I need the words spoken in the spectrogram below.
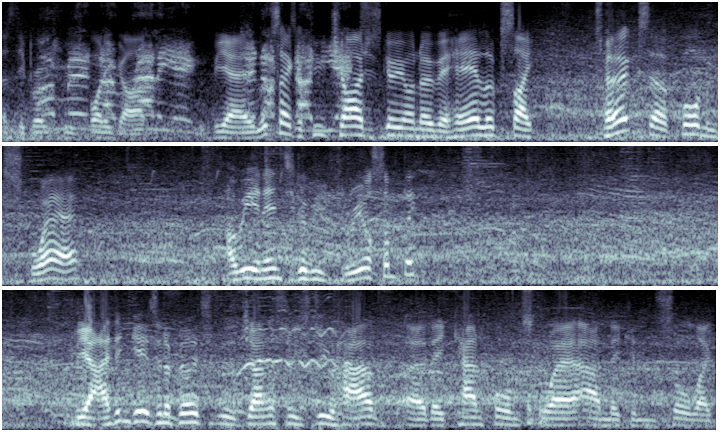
as they broke through his bodyguard. But yeah, They're it looks like a few yet. charges going on over here. Looks like Turks are forming square. Are we in NTW3 or something? But yeah, I think it's an ability that the Janissaries do have. Uh, they can form square and they can sort of like,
